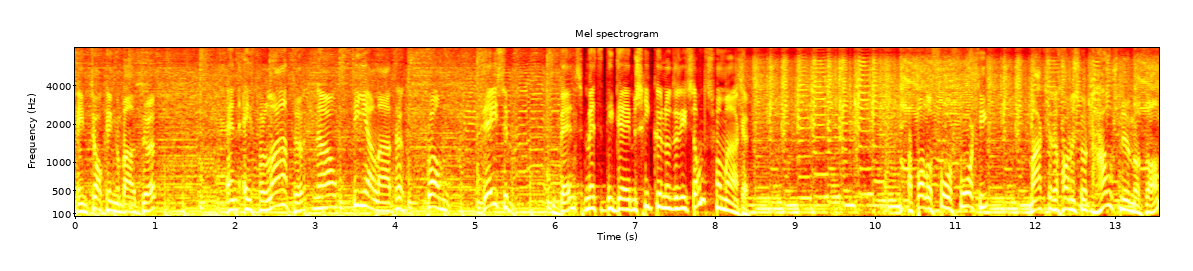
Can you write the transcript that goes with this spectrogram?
In Talking About Dub. En even later, nou, tien jaar later, kwam deze band met het idee... misschien kunnen we er iets anders van maken. Apollo 440 maakte er gewoon een soort house nummer van.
